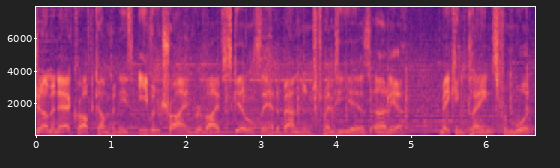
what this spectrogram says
German aircraft companies even try and revive skills they had abandoned 20 years earlier, making planes from wood.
